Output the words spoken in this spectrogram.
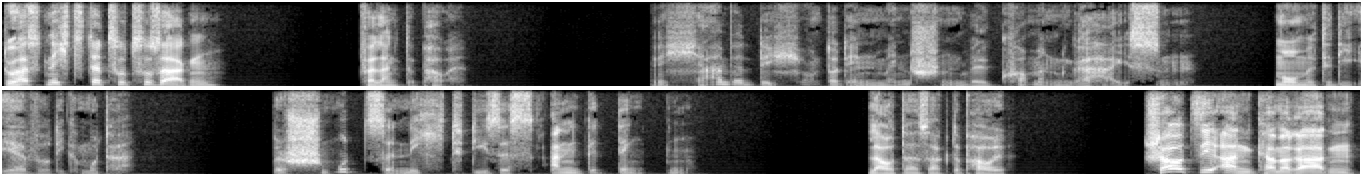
Du hast nichts dazu zu sagen? verlangte Paul. Ich habe dich unter den Menschen willkommen geheißen, murmelte die ehrwürdige Mutter. Beschmutze nicht dieses Angedenken. Lauter sagte Paul. Schaut sie an, Kameraden.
